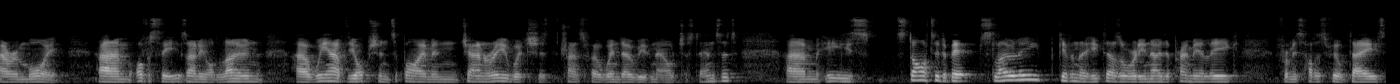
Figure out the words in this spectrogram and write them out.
Aaron Mooy. Um, obviously, he's only on loan. Uh, we have the option to buy him in January, which is the transfer window we've now just entered. Um, he's started a bit slowly, given that he does already know the Premier League from his Huddersfield days,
